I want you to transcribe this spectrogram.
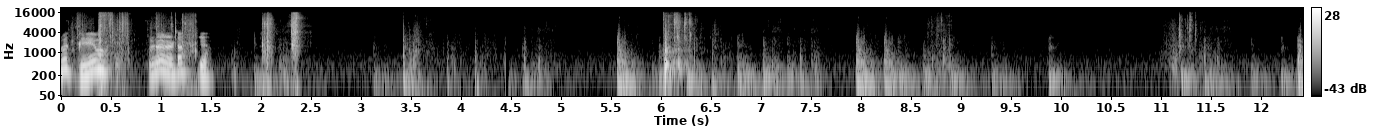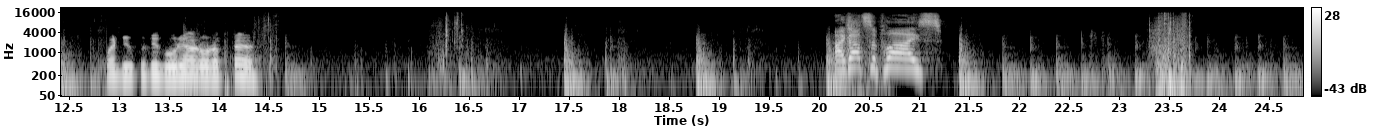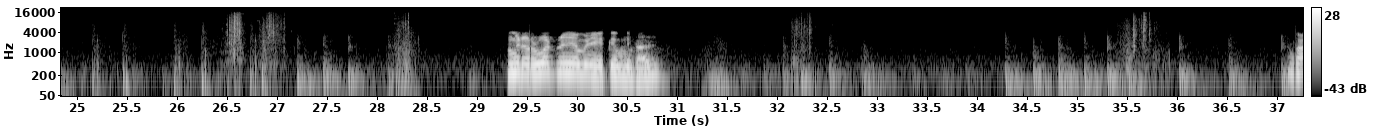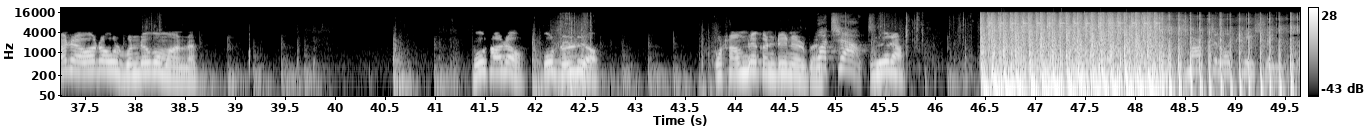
मैं गेम पूरा लटक गया मैं ड्यूटी की गोलियां रो रखता है I got supplies. இங்கிட்ட ரோட்ல நம்ம நிக்க முடியாது गाड़ी आओ उस बंदे को मारना वो आ जाओ वो जल्दी आओ वो सामने कंटेनर पे वॉच आउट मेरा मार्क द लोकेशन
